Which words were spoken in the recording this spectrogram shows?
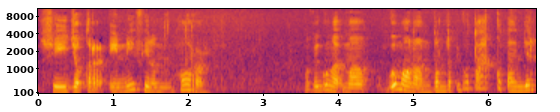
si Joker ini film horor oke gue nggak mau gue mau nonton tapi gue takut anjir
